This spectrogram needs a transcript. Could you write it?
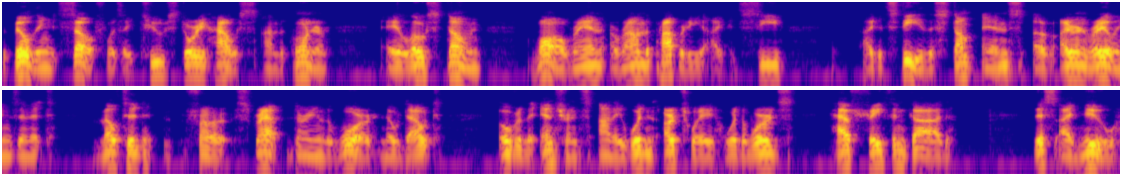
The building itself was a two story house on the corner. A low stone wall ran around the property. I could see I could see the stump ends of iron railings in it, melted for scrap during the war, no doubt. Over the entrance on a wooden archway were the words have faith in God. This, I knew,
